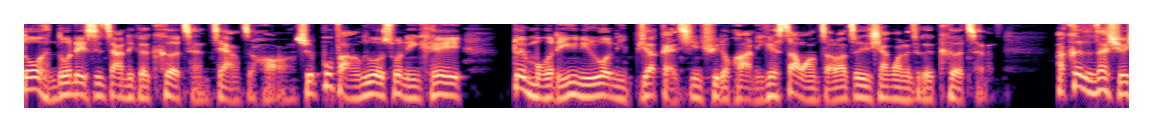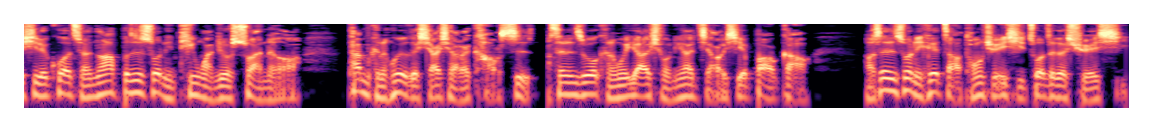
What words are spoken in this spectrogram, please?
都很多类似这样的一个课程，这样子哈。所以不妨如果说你可以对某个领域，你如果你比较感兴趣的话，你可以上网找到这些相关的这个课程。啊，课程在学习的过程中，它不是说你听完就算了哦，他们可能会有个小小的考试，甚至说可能会要求你要缴一些报告啊，甚至说你可以找同学一起做这个学习。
